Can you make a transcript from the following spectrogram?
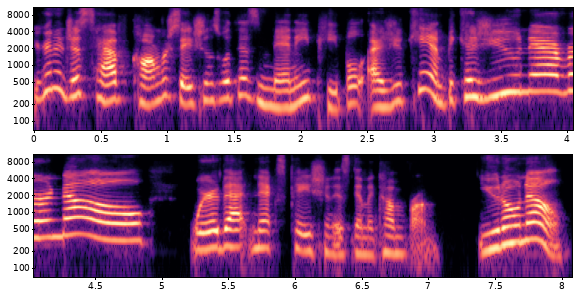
you're going to just have conversations with as many people as you can because you never know where that next patient is going to come from. You don't know.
